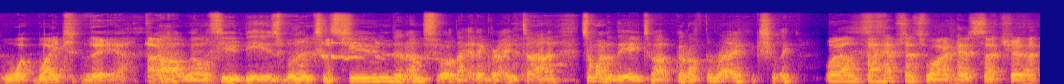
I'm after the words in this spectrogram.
What wait there? oh, well, a few beers were consumed, and I'm sure they had a great time. So one of the E-Type got off the road, actually. Well, perhaps that's why it has such a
